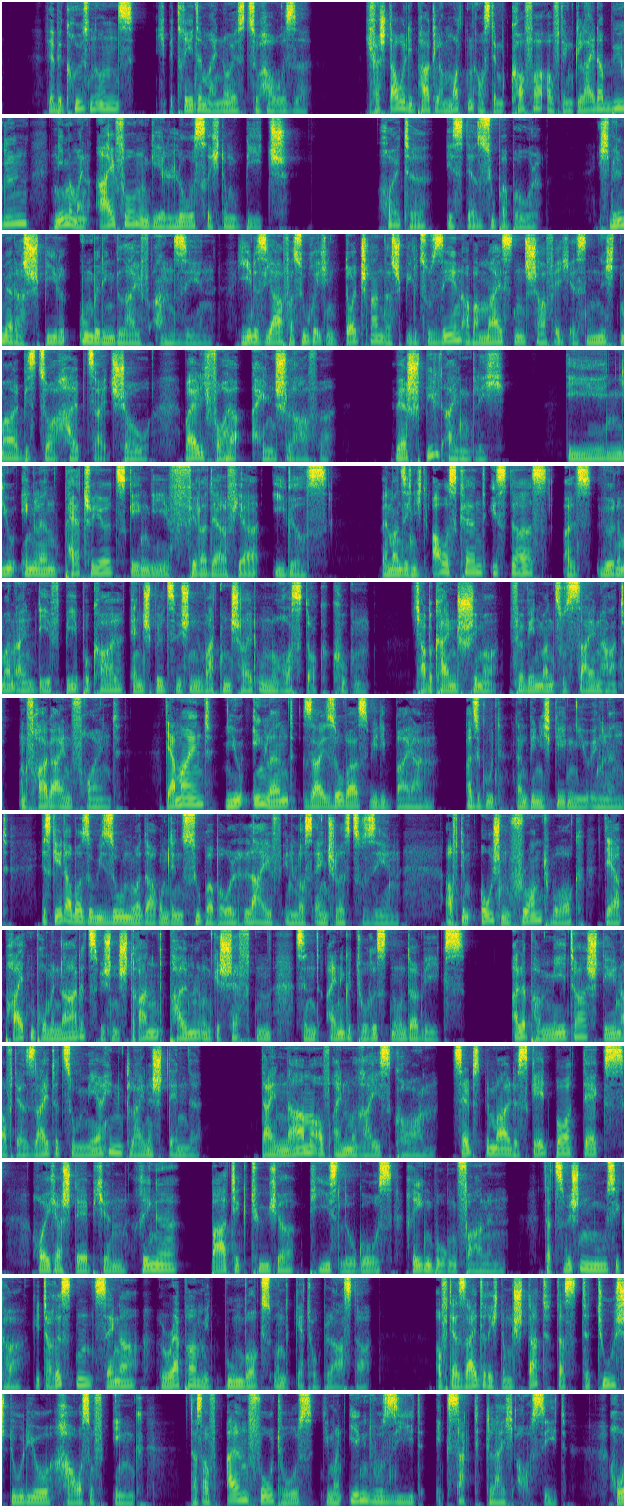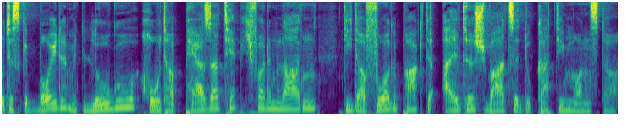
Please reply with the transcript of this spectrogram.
Wir begrüßen uns, ich betrete mein neues Zuhause. Ich verstaue die paar Klamotten aus dem Koffer auf den Kleiderbügeln, nehme mein iPhone und gehe los Richtung Beach. Heute ist der Super Bowl. Ich will mir das Spiel unbedingt live ansehen. Jedes Jahr versuche ich in Deutschland das Spiel zu sehen, aber meistens schaffe ich es nicht mal bis zur Halbzeitshow, weil ich vorher einschlafe. Wer spielt eigentlich? Die New England Patriots gegen die Philadelphia Eagles. Wenn man sich nicht auskennt, ist das, als würde man ein DFB-Pokal-Endspiel zwischen Wattenscheid und Rostock gucken. Ich habe keinen Schimmer, für wen man zu sein hat und frage einen Freund. Der meint, New England sei sowas wie die Bayern. Also gut, dann bin ich gegen New England. Es geht aber sowieso nur darum, den Super Bowl live in Los Angeles zu sehen. Auf dem Ocean Front Walk, der breiten Promenade zwischen Strand, Palmen und Geschäften, sind einige Touristen unterwegs. Alle paar Meter stehen auf der Seite zum Meer hin kleine Stände. Dein Name auf einem Reiskorn, selbstbemalte Skateboard-Decks, Räucherstäbchen, Ringe, Batiktücher, Peace-Logos, Regenbogenfahnen. Dazwischen Musiker, Gitarristen, Sänger, Rapper mit Boombox und Ghetto Blaster. Auf der Seite Richtung Stadt das Tattoo-Studio House of Ink, das auf allen Fotos, die man irgendwo sieht, exakt gleich aussieht. Rotes Gebäude mit Logo, roter Perserteppich vor dem Laden, die davor geparkte alte schwarze Ducati Monster.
